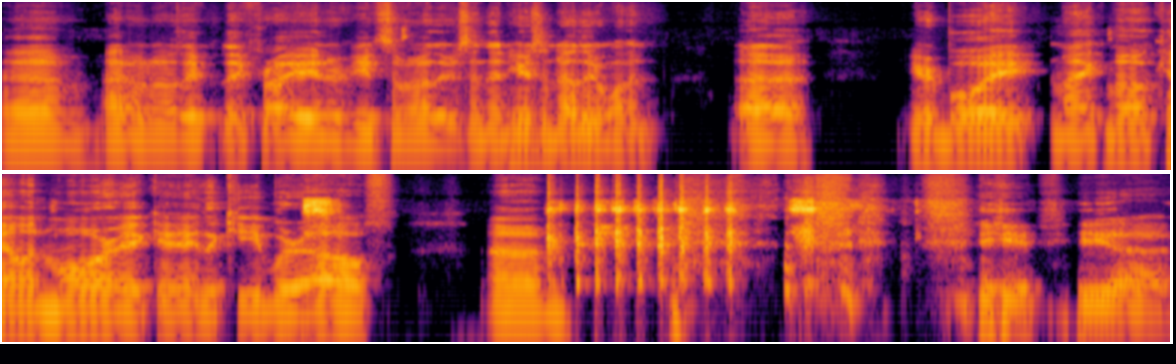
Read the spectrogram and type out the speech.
Um, I don't know. They they probably interviewed some others, and then here's another one. Uh, your boy Mike Mo Kellen Moore, aka the Keebler Elf. Um, he he uh,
